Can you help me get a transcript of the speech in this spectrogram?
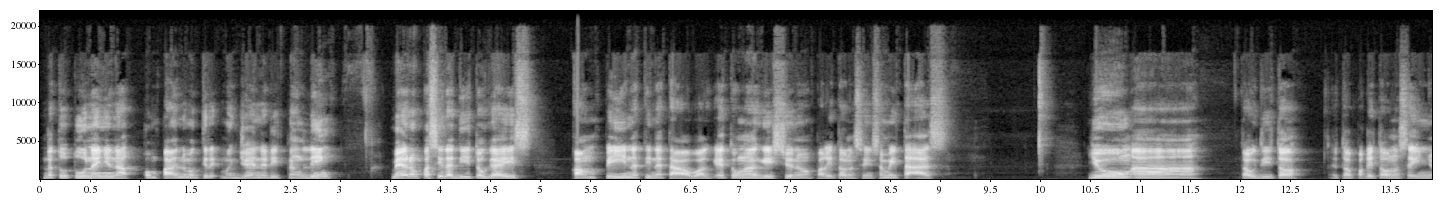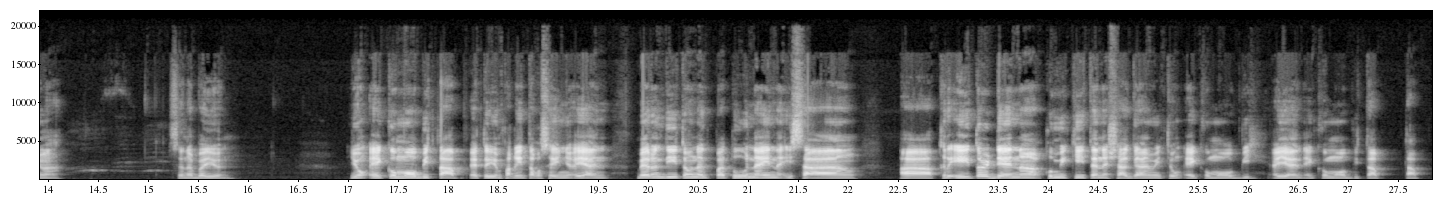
natutunan niyo na kung paano mag- mag-generate ng link. Meron pa sila dito guys, campaign na tinatawag. Ito nga guys yun, oh, pakita ko lang sa inyo. Sa may taas, yung, ah, tawag dito, ito, pakita ko lang sa inyo ah. Saan na ba yun? Yung Ecomobi Top, ito yung pakita ko sa inyo. Ayan, meron dito nagpatunay na isang ah, creator din na kumikita na siya gamit yung Ecomobi. Ayan, Ecomobi Top Top.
